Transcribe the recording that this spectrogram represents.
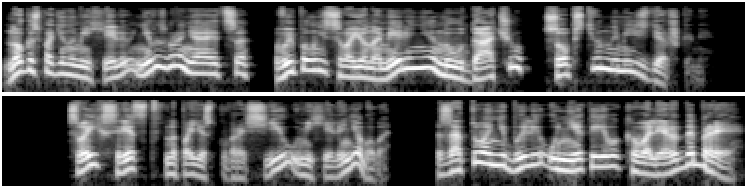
Но господину Михелю не возбраняется выполнить свое намерение на удачу собственными издержками. Своих средств на поездку в Россию у Михеля не было, зато они были у некоего кавалера де Бре,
